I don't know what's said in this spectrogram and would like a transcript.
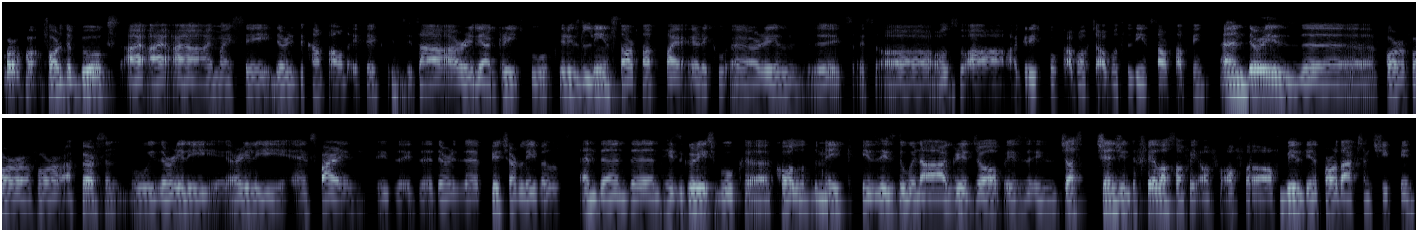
for, for, the books, I, I I might say there is the compound effect. It's, it's a really a great book. There is Lean Startup by Eric uh, Ries. It's, it's uh, also a, a, great book about about lean startupping. And there is uh, for for for a person who is really really inspiring. Is, is there is a Pieter Levels, and then the, his great book uh, called The Make is is doing a great job. Is is just changing the philosophy of of, of building products and shipping.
